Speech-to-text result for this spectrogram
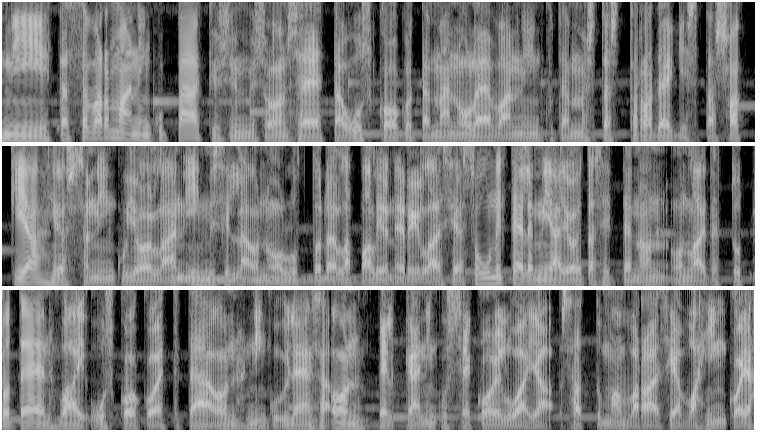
niin, tässä varmaan niin kuin pääkysymys on se, että uskooko tämän olevan niin kuin tämmöistä strategista shakkia, jossa niin kuin joillain ihmisillä on ollut todella paljon erilaisia suunnitelmia, joita sitten on, on laitettu toteen, vai uskooko, että tämä on niin kuin yleensä on pelkkää niin kuin sekoilua ja sattumanvaraisia vahinkoja.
